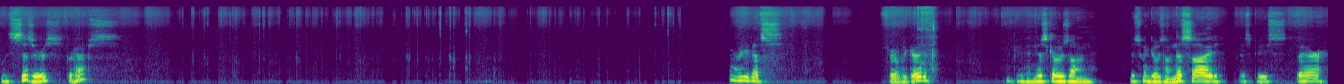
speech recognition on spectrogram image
with scissors, perhaps. Alrighty, that's fairly good. Okay, then this goes on, this one goes on this side, this piece there,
